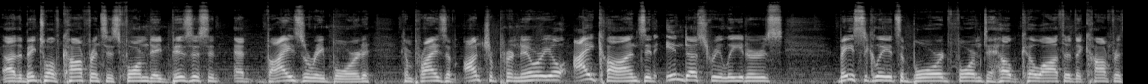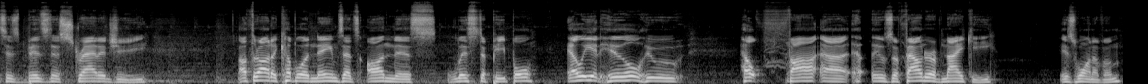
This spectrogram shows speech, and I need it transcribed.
Uh, the Big 12 Conference has formed a business advisory board comprised of entrepreneurial icons and industry leaders. Basically, it's a board formed to help co-author the conference's business strategy. I'll throw out a couple of names that's on this list of people. Elliott Hill, who helped, fo- uh, it was a founder of Nike is one of them.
